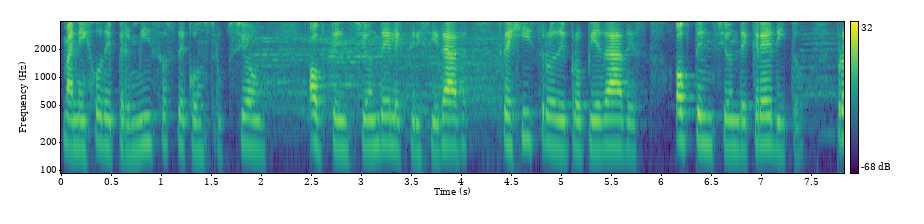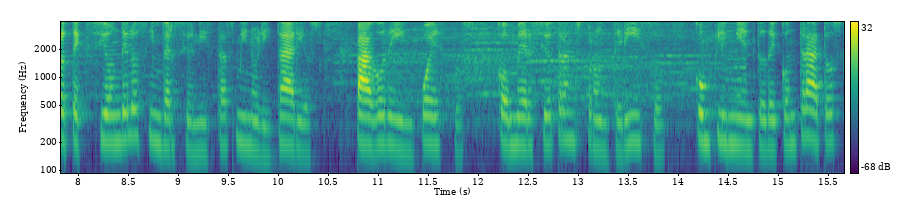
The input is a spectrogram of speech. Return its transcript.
manejo de permisos de construcción, obtención de electricidad, registro de propiedades, obtención de crédito, protección de los inversionistas minoritarios, pago de impuestos, comercio transfronterizo, cumplimiento de contratos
